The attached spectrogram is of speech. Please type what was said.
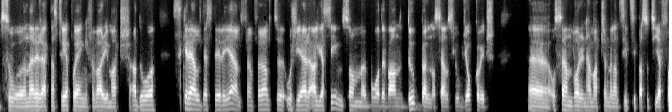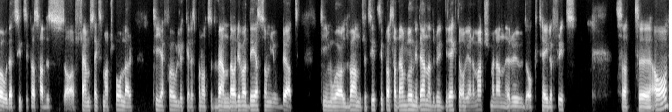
så när det räknas tre poäng för varje match, ja, då skrälldes det rejält. Framförallt eh, Ogier Aliasim som både vann dubbeln och sen slog Djokovic. Eh, och sen var det den här matchen mellan Tsitsipas och Tiafoe där Tsitsipas hade ja, fem, sex matchbollar. Tiafoe lyckades på något sätt vända och det var det som gjorde att Team World vann. För Tsitsipas, hade han vunnit den hade det blivit direkt avgörande match mellan Rud och Taylor Fritz. Så att, eh, ja.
